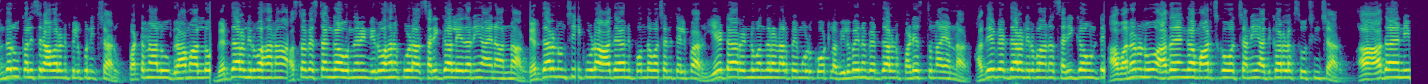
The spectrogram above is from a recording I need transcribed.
అందరూ కలిసి రావాలని పిలుపునిచ్చారు. పట్టణాలు గ్రామాల్లో వ్యర్థాల నిర్వహణ అస్తవ్యస్తంగా ఉందని నిర్వహణ కూడా సరిగ్గా లేదని ఆయన అన్నారు. వ్యర్థాల నుంచి కూడా ఆదాయాన్ని పొందవచ్చని తెలిపారు. ఏటా రెండు వందల నలభై మూడు కోట్ల విలువైన వ్యర్థాలను పడేస్తున్నాయన్నారు. అదే వ్యర్థాల నిర్వహణ సరిగ్గా ఉంటే ఆ వనరును ఆదాయంగా మార్చుకోవచ్చని అధికారులకు సూచించారు. ఆ ఆదాయాన్ని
